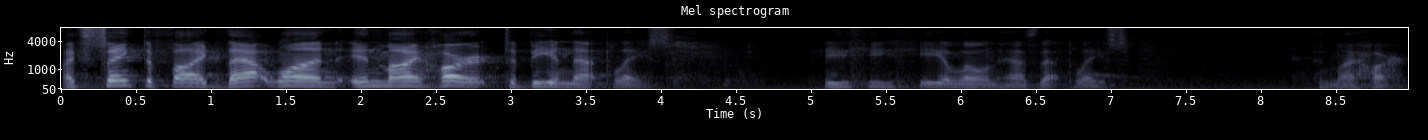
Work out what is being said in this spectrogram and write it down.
I've sanctified that one in my heart to be in that place. He, he, he alone has that place. in my heart.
